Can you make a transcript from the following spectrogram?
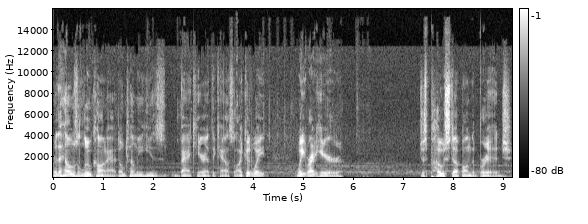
Where the hell is Lucon at? Don't tell me he's back here at the castle. I could wait, wait right here. Just post up on the bridge.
